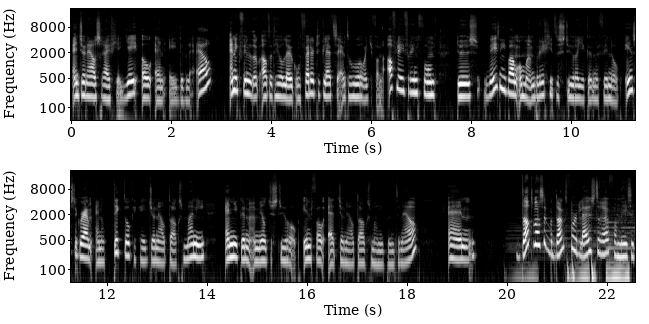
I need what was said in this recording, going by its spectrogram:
En Jonel schrijf je J-O-N-E-L-L. En ik vind het ook altijd heel leuk om verder te kletsen en te horen wat je van de aflevering vond. Dus wees niet bang om me een berichtje te sturen. Je kunt me vinden op Instagram en op TikTok. Ik heet Jonel Talks Money. En je kunt me een mailtje sturen op info at En dat was het. Bedankt voor het luisteren van deze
